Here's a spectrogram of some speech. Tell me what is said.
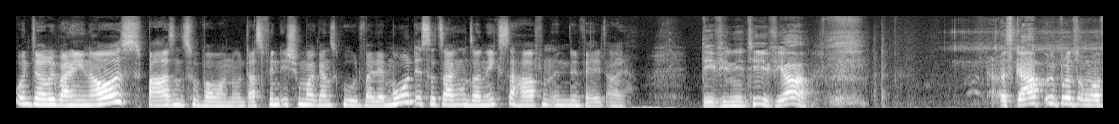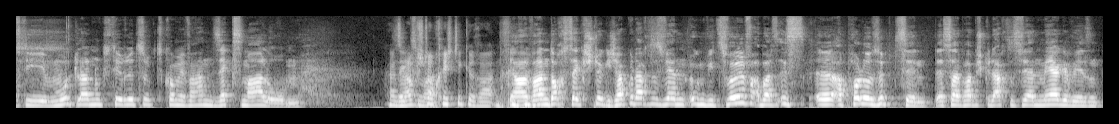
und darüber hinaus Basen zu bauen. Und das finde ich schon mal ganz gut, weil der Mond ist sozusagen unser nächster Hafen in den Weltall. Definitiv, ja. Es gab übrigens, um auf die Mondlandungstheorie zurückzukommen, wir waren sechsmal oben. Also habe ich doch richtig geraten. Ja, waren doch sechs Stück. Ich habe gedacht, es wären irgendwie zwölf, aber es ist äh, Apollo 17. Deshalb habe ich gedacht, es wären mehr gewesen.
